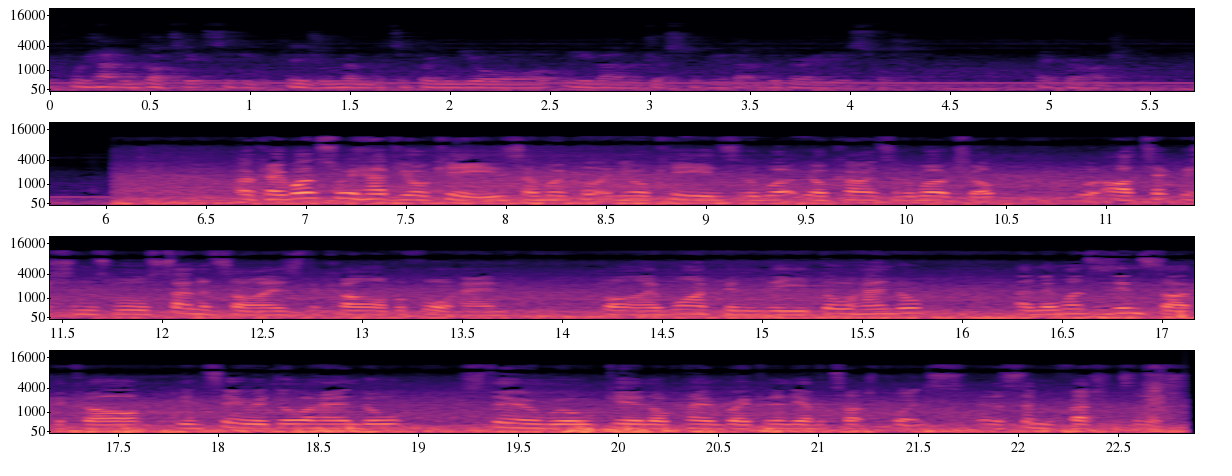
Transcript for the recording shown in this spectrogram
if we haven't got it, if you could please remember to bring your email address with you, that would be very useful. Thank you very much. Okay, once we have your keys and we're putting your key into the work, your car into the workshop, our technicians will sanitise the car beforehand by wiping the door handle and then once it's inside the car, the interior door handle, steering wheel, gear knob, handbrake and any other touch points in a similar fashion to this.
